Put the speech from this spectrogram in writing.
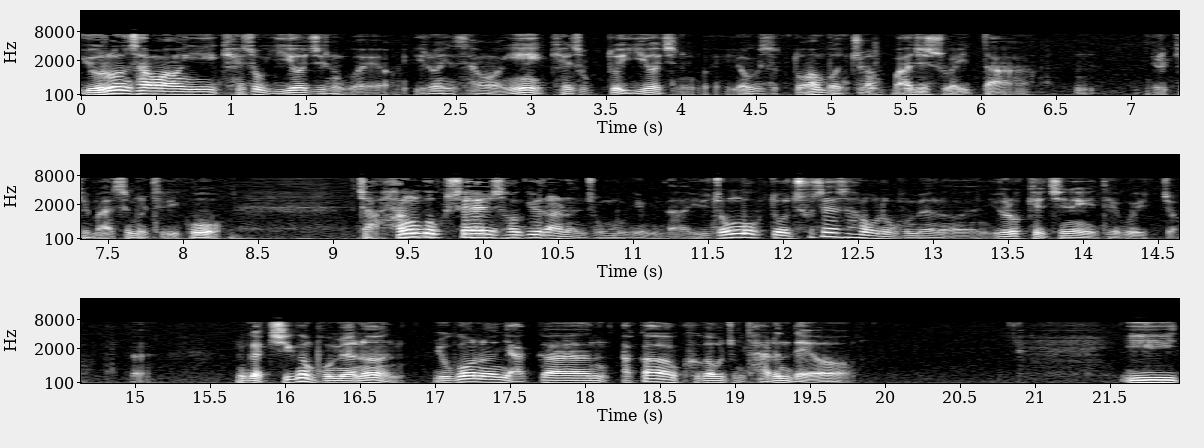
요런 상황이 계속 이어지는 거예요. 이런 상황이 계속 또 이어지는 거예요. 여기서 또 한번 쭉 빠질 수가 있다. 음, 이렇게 말씀을 드리고 자, 한국셀 석유라는 종목입니다. 이 종목도 추세상으로 보면은 이렇게 진행이 되고 있죠. 네. 그러니까 지금 보면은 요거는 약간 아까 그거하고 좀 다른데요. 이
